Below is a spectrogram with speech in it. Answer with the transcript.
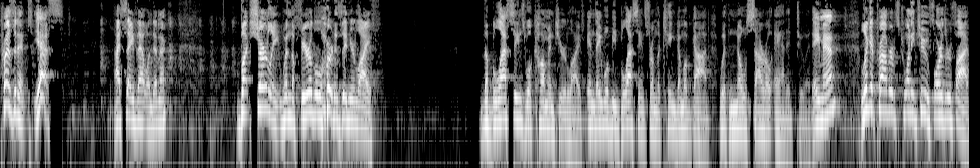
President, yes. I saved that one, didn't I? But surely, when the fear of the Lord is in your life, the blessings will come into your life, and they will be blessings from the kingdom of God with no sorrow added to it. Amen? Look at Proverbs 22, 4 through 5.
